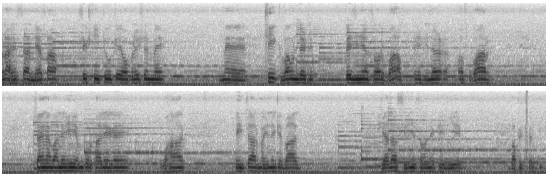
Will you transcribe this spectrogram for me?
बड़ा हिस्सा, नेफा 62 के ऑपरेशन में मैं ठीक वाउंडेड प्रिजनर्स और प्रिजनर ऑफ़ वार चाइना वाले ही हमको उठा ले गए। वहाँ तीन चार महीने के बाद ज़्यादा सीरियस होने के लिए वापस कर दिए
